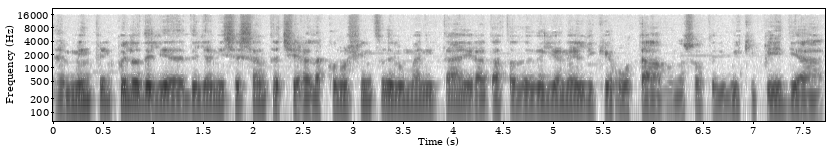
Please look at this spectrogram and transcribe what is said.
eh, mentre in quello degli, degli, anni 60 c'era la conoscenza dell'umanità, era data da degli anelli che ruotavano, una sorta di Wikipedia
